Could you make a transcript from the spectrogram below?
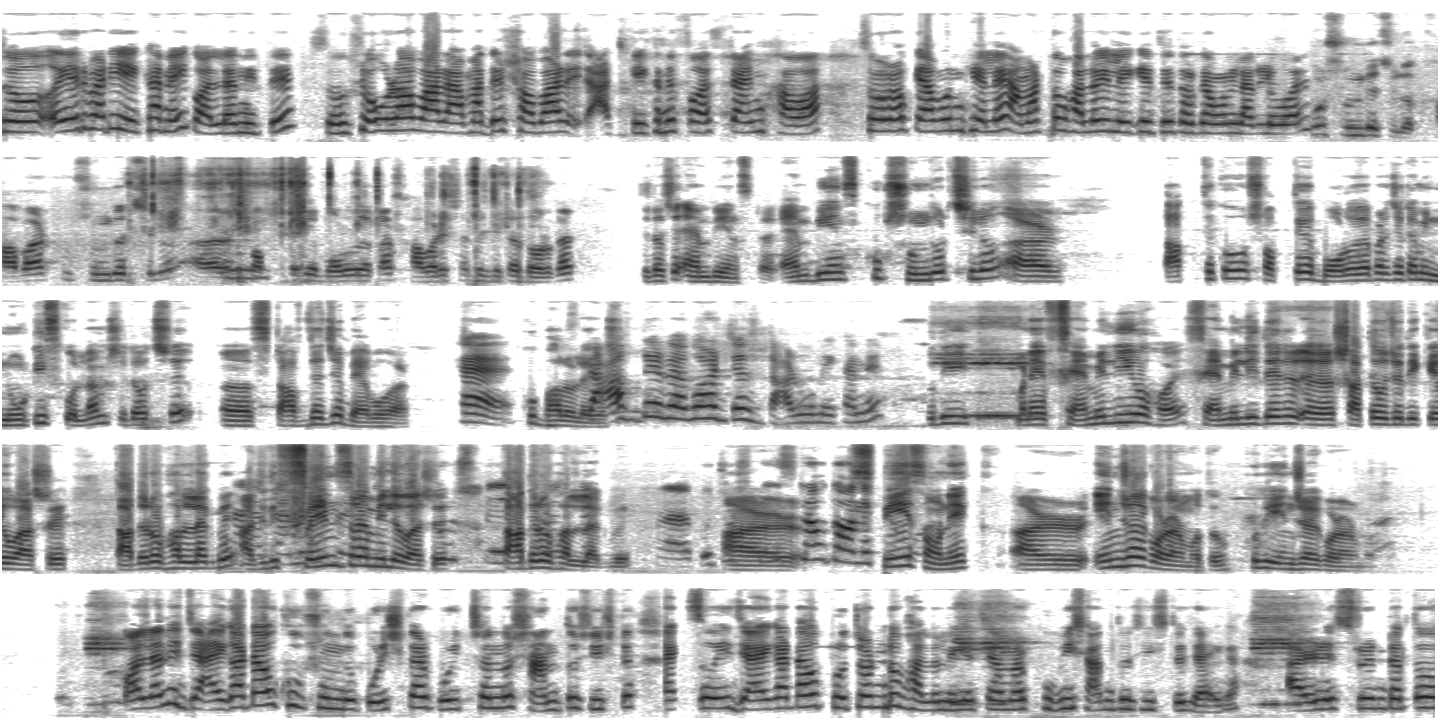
সো এর বাড়ি এখানেই কল্যাণীতে। সো সৌরভ আর আমাদের সবার আজকে এখানে ফার্স্ট টাইম খাওয়া। সৌরভ কেমন খেলে? আমার তো ভালোই লেগেছে। তোর কেমন লাগল বল? খুব সুন্দর ছিল। খাবার খুব সুন্দর ছিল। আর সব থেকে বড় ব্যাপার খাবারের সাথে যেটা দরকার সেটা হচ্ছে অ্যাম্বিয়েন্সটা অ্যাম্বিয়েন্স খুব সুন্দর ছিল। আর তার থেকেও সব থেকে বড় ব্যাপার যেটা আমি নোটিস করলাম সেটা হচ্ছে স্টাফদের যে ব্যবহার। হ্যাঁ। খুব ভালো লেগেছে। স্টাফদের ব্যবহার জাস্ট দারুণ এখানে। যদি মানে ফ্যামিলিও হয় ফ্যামিলিদের সাথেও যদি কেউ আসে তাদেরও ভালো লাগবে। আর যদি হ্যাঁ, ফ্রেন্ডসরা মিলেও আসে তাদেরও ভালো লাগবে। হ্যাঁ, আর space-টাও তো অনেক স্পেস অনেক আর এনজয় করার মতো খুবই এনজয় করার মতো। কল্যাণীর জায়গাটাও খুব সুন্দর পরিষ্কার পরিচ্ছন্ন শান্তশিষ্ট। তো এই জায়গাটাও প্রচণ্ড ভালো লেগেছে আমার খুবই শান্তশিষ্ট জায়গা। আর রেস্টুরেন্টটা তো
